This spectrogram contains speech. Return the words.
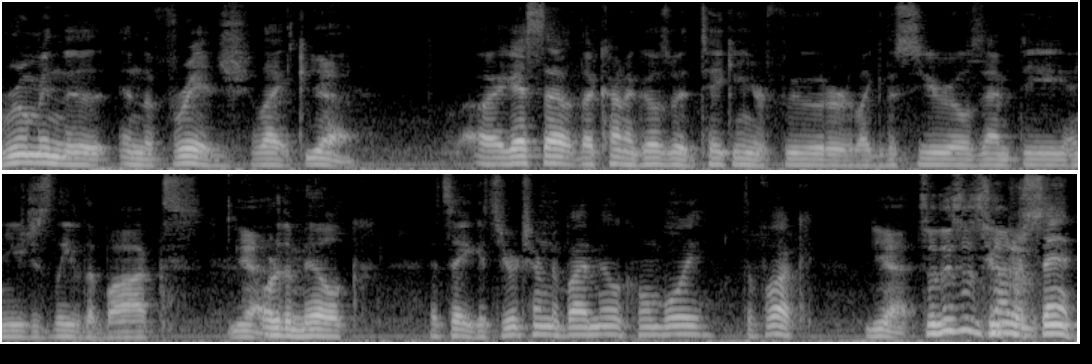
room in the in the fridge like Yeah. i guess that that kind of goes with taking your food or like the cereal's empty and you just leave the box Yeah. or the milk it's like it's your turn to buy milk homeboy the fuck yeah. So this is two kind of percent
